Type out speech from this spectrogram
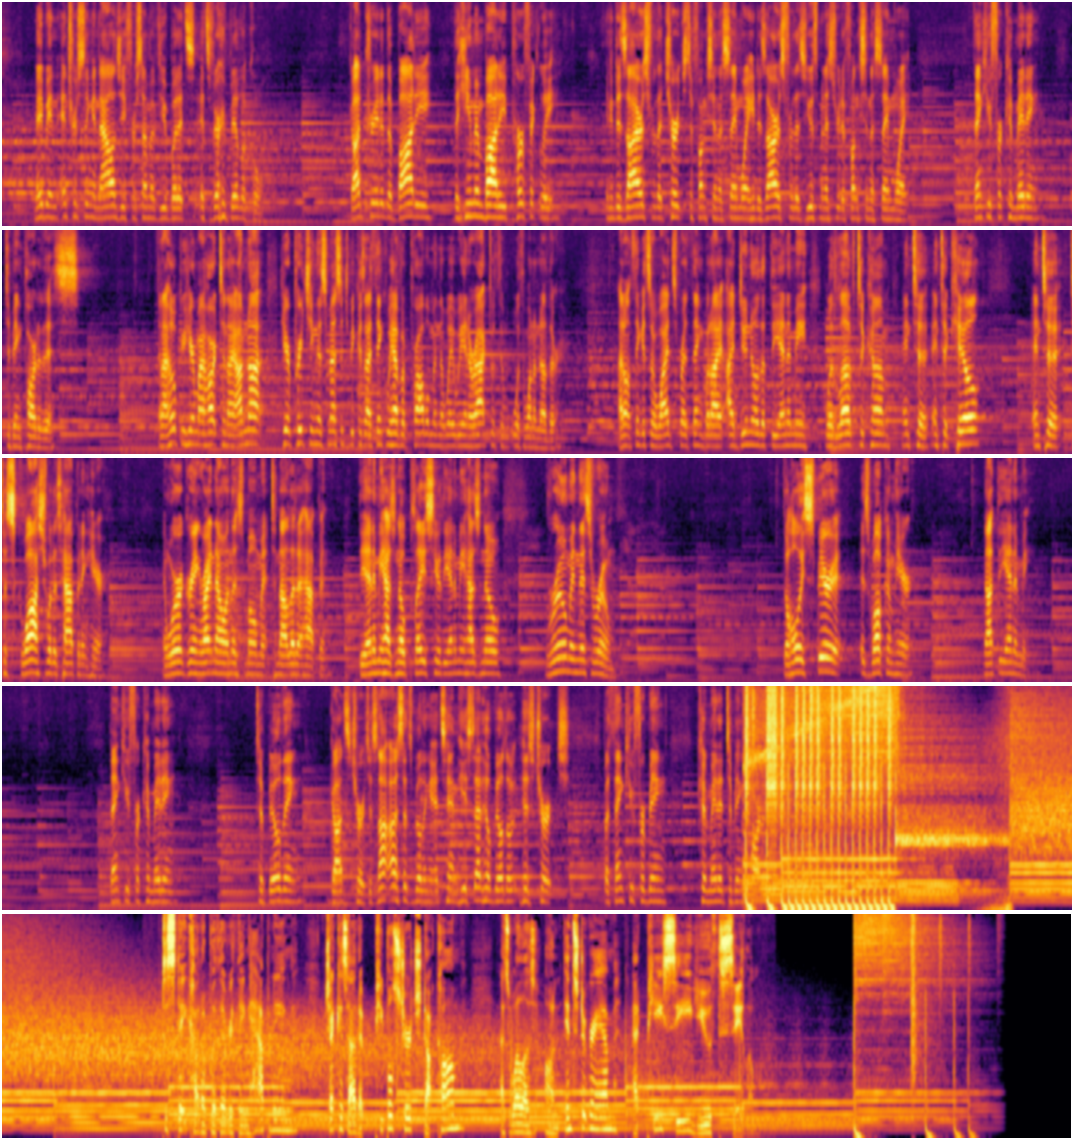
maybe an interesting analogy for some of you, but it's, it's very biblical. God created the body, the human body, perfectly, and He desires for the church to function the same way. He desires for this youth ministry to function the same way. Thank you for committing to being part of this. And I hope you hear my heart tonight. I'm not here preaching this message because I think we have a problem in the way we interact with, the, with one another. I don't think it's a widespread thing, but I, I do know that the enemy would love to come and to, and to kill and to, to squash what is happening here. And we're agreeing right now in this moment to not let it happen. The enemy has no place here, the enemy has no room in this room. The Holy Spirit is welcome here, not the enemy. Thank you for committing to building God's church. It's not us that's building it, it's Him. He said He'll build His church. But thank you for being committed to being part of it. To stay caught up with everything happening, check us out at peopleschurch.com as well as on Instagram at PC Youth Salem.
